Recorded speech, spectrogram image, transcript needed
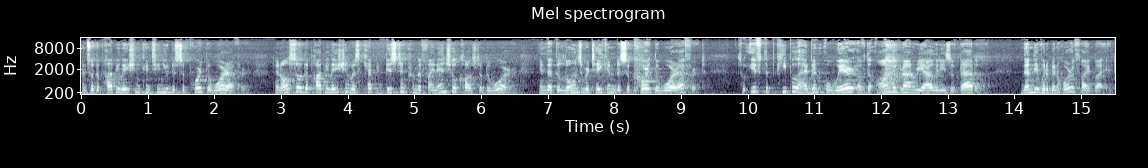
And so the population continued to support the war effort. And also, the population was kept distant from the financial cost of the war, in that the loans were taken to support the war effort. So, if the people had been aware of the on the ground realities of battle, then they would have been horrified by it.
